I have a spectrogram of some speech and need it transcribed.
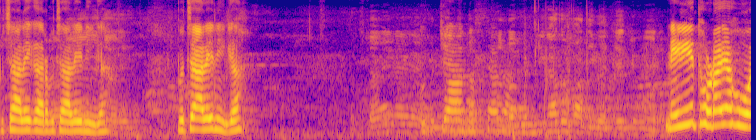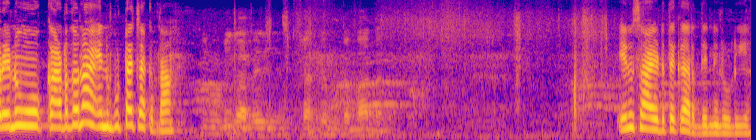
ਵਿਚਾਲੇ ਕਰ ਵਿਚਾਲੇ ਨਹੀਂਗਾ ਵਿਚਾਲੇ ਨਹੀਂਗਾ ਉੱਚਾ ਦੱਸਿਆ ਨਾ ਮਿੱਟੀ ਕਾ ਤੋਂ ਪਾਤੀ ਵਿੱਚ ਜੀ ਹੋਰ? ਨਹੀਂ ਨਹੀਂ ਥੋੜਾ ਜਿਹਾ ਹੋਰ ਇਹਨੂੰ ਕੱਢ ਦੋ ਨਾ ਇਹਨੂੰ ਬੂਟਾ ਚੱਕਦਾ ਚੱਕ ਕੇ ਬਾਹਰ ਇਹਨੂੰ ਸਾਈਡ ਤੇ ਕਰ ਦੇਣੇ ਲੋੜੀਆ।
